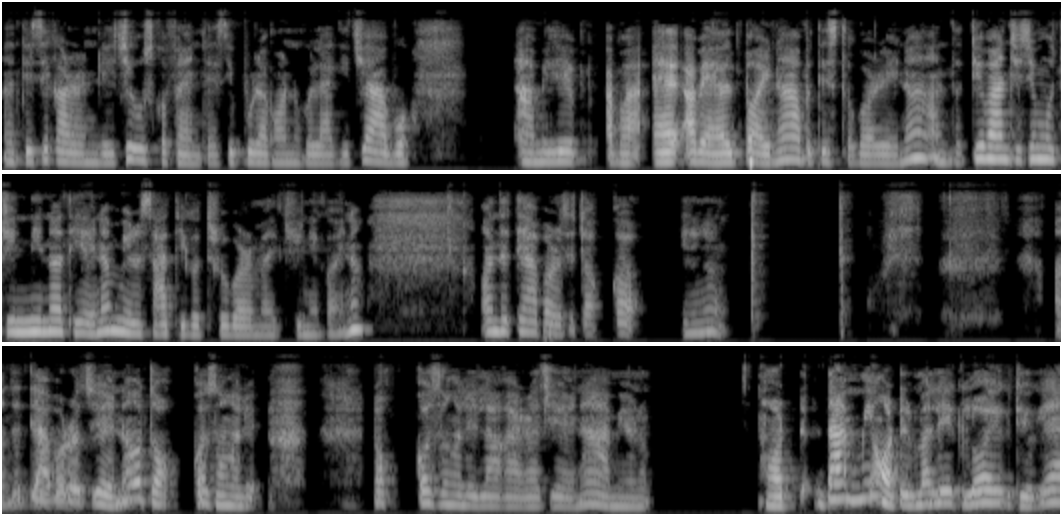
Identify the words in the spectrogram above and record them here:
अनि त्यसै कारणले चाहिँ उसको फ्यान्टासी पुरा गर्नुको लागि चाहिँ अब हामीले अब अब हेल्प होइन अब त्यस्तो गरेँ होइन। अन्त त्यो मान्छे चाहिँ म चिन्दिनँ थिएँ होइन मेरो साथीको थ्रुबाट मैले चिनेको होइन। अन्त त्यहाँबाट चाहिँ टक्क होइन अन्त त्यहाँबाट चाहिँ होइन टक्कसँगले टक्कसँगले लगाएर चाहिँ होइन हामीहरू हट दामी होटेलमा ले लगेको थियो क्या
